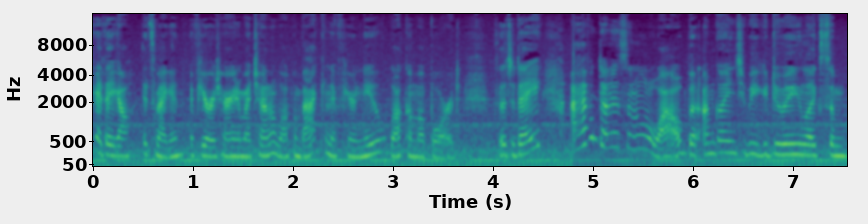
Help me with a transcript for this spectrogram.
Hey there y'all, it's Meaghan. If you're returning to my channel, welcome back, and if you're new, welcome aboard. So today, I haven't done this in a little while, but I'm going to be doing like some,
